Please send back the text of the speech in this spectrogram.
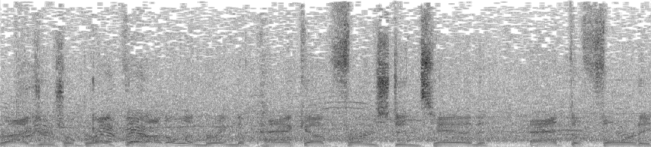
Rodgers will break the huddle and bring the pack up first and 10 at the 40.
